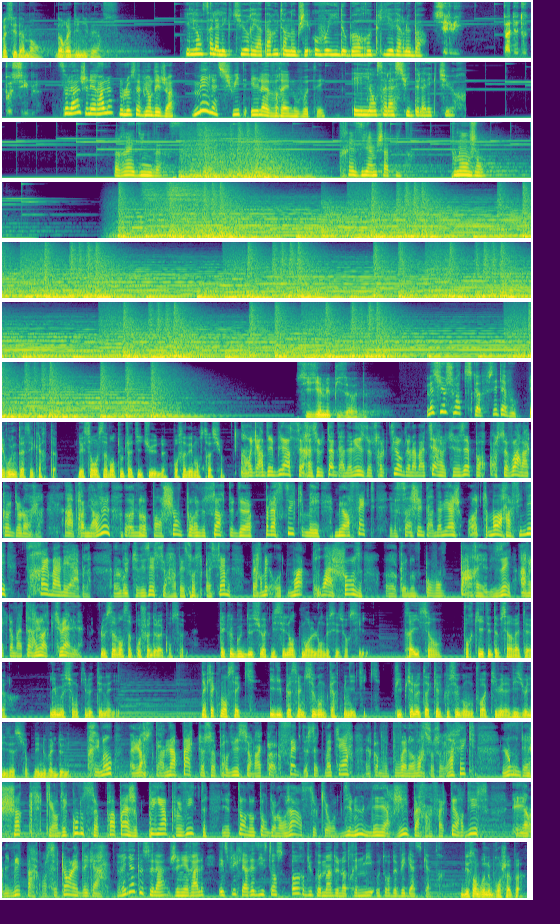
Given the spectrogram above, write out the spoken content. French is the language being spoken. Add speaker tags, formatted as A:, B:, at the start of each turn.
A: Précédemment, dans Red Universe.
B: Il lança la lecture et apparut un objet ovoïde au bord replié vers le bas.
C: C'est lui. Pas de doute possible.
D: Cela, général, nous le savions déjà. Mais la suite est la vraie nouveauté.
B: Et il lança la suite de la lecture.
E: Red Universe. Treizième chapitre. Plongeons.
A: Sixième épisode.
D: Monsieur Schwarzkopf, c'est à vous.
F: Et Runta s'écarta, laissant au savant toute latitude pour sa démonstration.
G: Regardez bien ces résultats d'analyse de structure de la matière utilisée pour concevoir la coque de l'engin. À première vue, euh, nous penchons pour une sorte de plastique, mais, mais en fait, il s'agit d'un alliage hautement raffiné, très malléable. L'utiliser sur un vaisseau spatial permet au moins trois choses euh, que nous ne pouvons pas réaliser avec nos matériaux actuels.
F: Le savant s'approcha de la console. Quelques gouttes de sueur glissaient lentement le long de ses sourcils, trahissant, pour qui était observateur, l'émotion qui le ténaillait. D'un claquement sec, il y plaça une seconde carte magnétique, puis pianota quelques secondes pour activer la visualisation des nouvelles données.
G: Primo, lorsqu'un impact se produit sur la coque faite de cette matière, comme vous pouvez le voir sur ce graphique, l'onde de choc qui en découle se propage bien plus vite et tourne autour de l'engin, ce qui en dilue l'énergie par un facteur 10 et en limite par conséquent les dégâts.
D: Rien que cela, général, explique la résistance hors du commun de notre ennemi autour de Vegas 4.
F: Décembre ne broncha pas,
